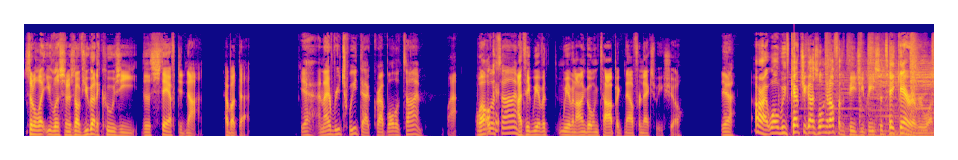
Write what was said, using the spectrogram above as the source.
so to let you listeners know, if you got a koozie, the staff did not. How about that? Yeah, and I retweet that crap all the time. Wow. Well, All the time. I think we have a we have an ongoing topic now for next week's show. Yeah. All right. Well, we've kept you guys long enough on the PGP, so take care, everyone.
